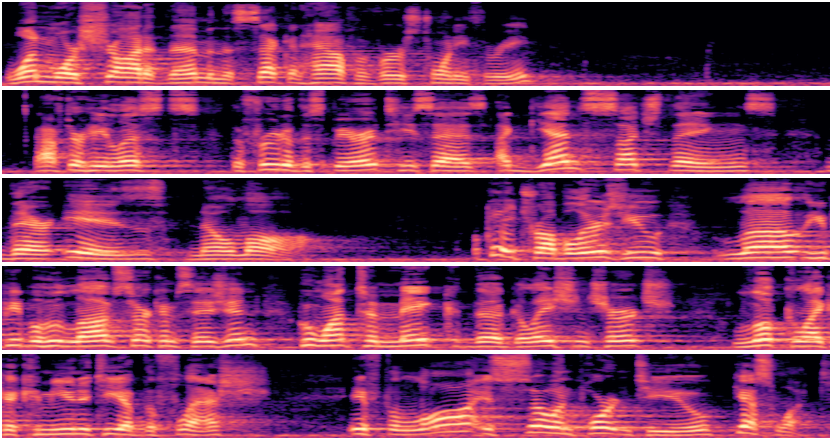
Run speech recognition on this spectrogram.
one more shot at them in the second half of verse 23. After he lists the fruit of the Spirit, he says, Against such things there is no law. Okay, troublers, you love you people who love circumcision, who want to make the Galatian church look like a community of the flesh. If the law is so important to you, guess what?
